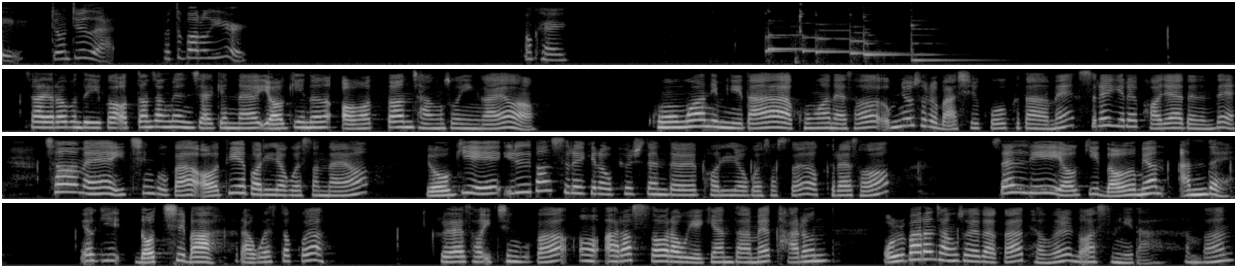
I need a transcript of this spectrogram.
Sally, don't do that. Put the bottle here. Okay. 자, 여러분들 이거 어떤 장면인지 알겠나요? 여기는 어떤 장소인가요? 공원입니다. 공원에서 음료수를 마시고 그 다음에 쓰레기를 버려야 되는데 처음에 이 친구가 어디에 버리려고 했었나요? 여기에 일반 쓰레기라고 표시된 데를 버리려고 했었어요. 그래서 셀리 여기 넣으면 안 돼. 여기 넣지 마 라고 했었고요. 그래서 이 친구가 어 알았어 라고 얘기한 다음에 다른 올바른 장소에다가 병을 놓았습니다. 한번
